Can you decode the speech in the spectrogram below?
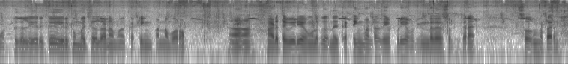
மொட்டுகள் இருக்குது இருக்கும் பட்சத்தில் நம்ம கட்டிங் பண்ண போகிறோம் அடுத்த வீடியோ உங்களுக்கு வந்து கட்டிங் பண்ணுறது எப்படி அப்படின்றத சொல்லித்தரேன் ஸோ இங்கே பாருங்கள்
